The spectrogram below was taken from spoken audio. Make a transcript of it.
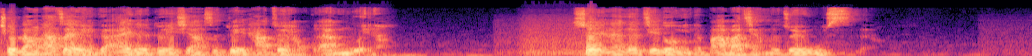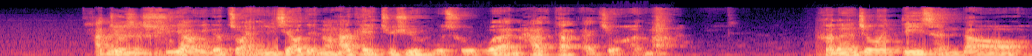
就让他再有一个爱的对象，是对他最好的安慰啊。所以那个杰洛米的爸爸讲的最务实了，他就是需要一个转移焦点，让他可以继续付出，不然他大概就很慢，可能就会低沉到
